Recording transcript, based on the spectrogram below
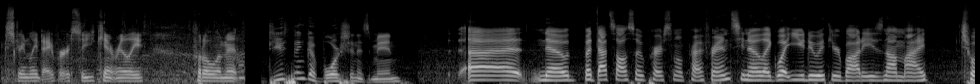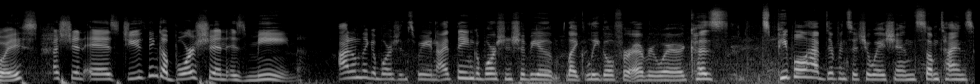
extremely diverse, so you can't really put a limit. Do you think abortion is mean? Uh, no, but that's also personal preference. You know, like what you do with your body is not my choice. Question is, do you think abortion is mean? I don't think abortion's mean. I think abortion should be like legal for everywhere because people have different situations. Sometimes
